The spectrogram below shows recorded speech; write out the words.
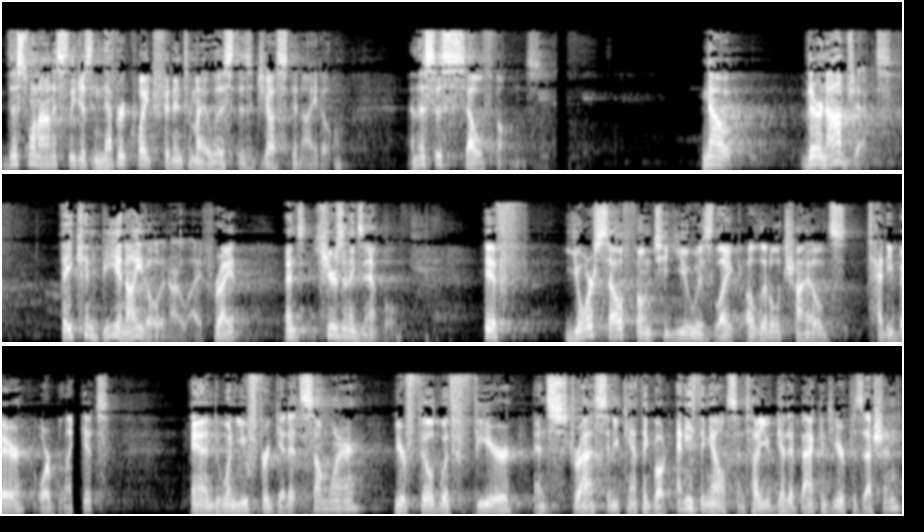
this one honestly just never quite fit into my list as just an idol. And this is cell phones. Now, they're an object. They can be an idol in our life, right? And here's an example. If your cell phone to you is like a little child's teddy bear or blanket, and when you forget it somewhere, you're filled with fear and stress, and you can't think about anything else until you get it back into your possession,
